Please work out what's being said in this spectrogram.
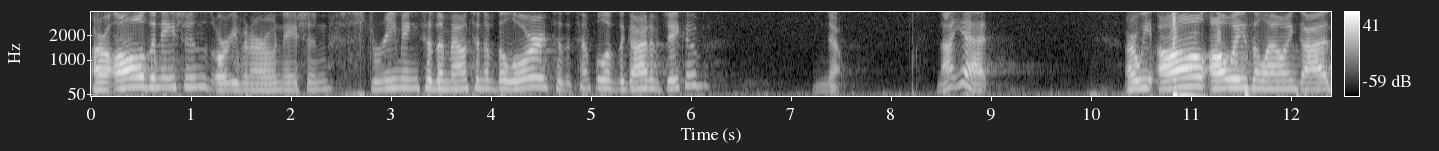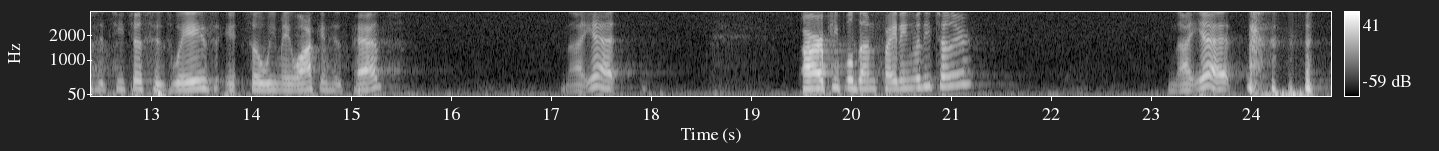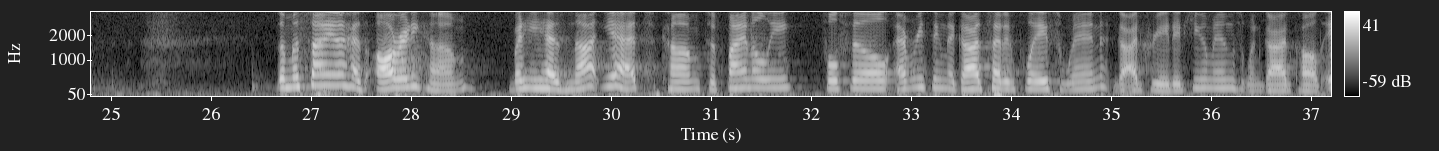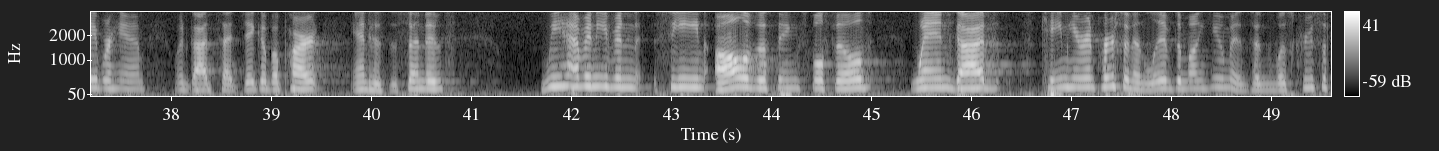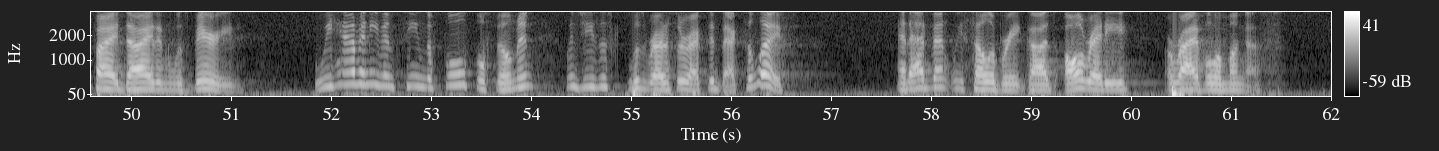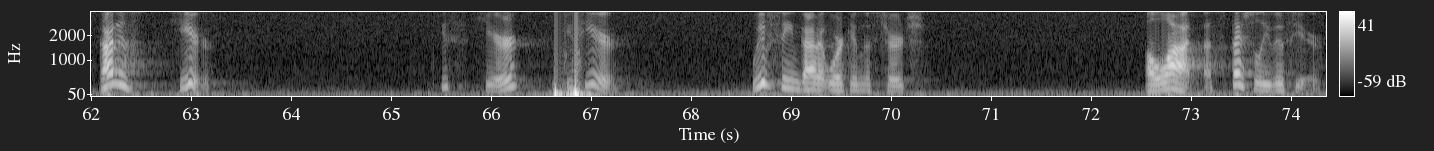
Are all the nations, or even our own nation, streaming to the mountain of the Lord, to the temple of the God of Jacob? No. Not yet. Are we all always allowing God to teach us his ways so we may walk in his paths? Not yet. Are people done fighting with each other? Not yet. the Messiah has already come, but he has not yet come to finally fulfill everything that God set in place when God created humans, when God called Abraham, when God set Jacob apart and his descendants. We haven't even seen all of the things fulfilled when God came here in person and lived among humans and was crucified, died, and was buried. We haven't even seen the full fulfillment when Jesus was resurrected back to life. At Advent, we celebrate God's already arrival among us. God is here. He's here. He's here. We've seen God at work in this church a lot, especially this year.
